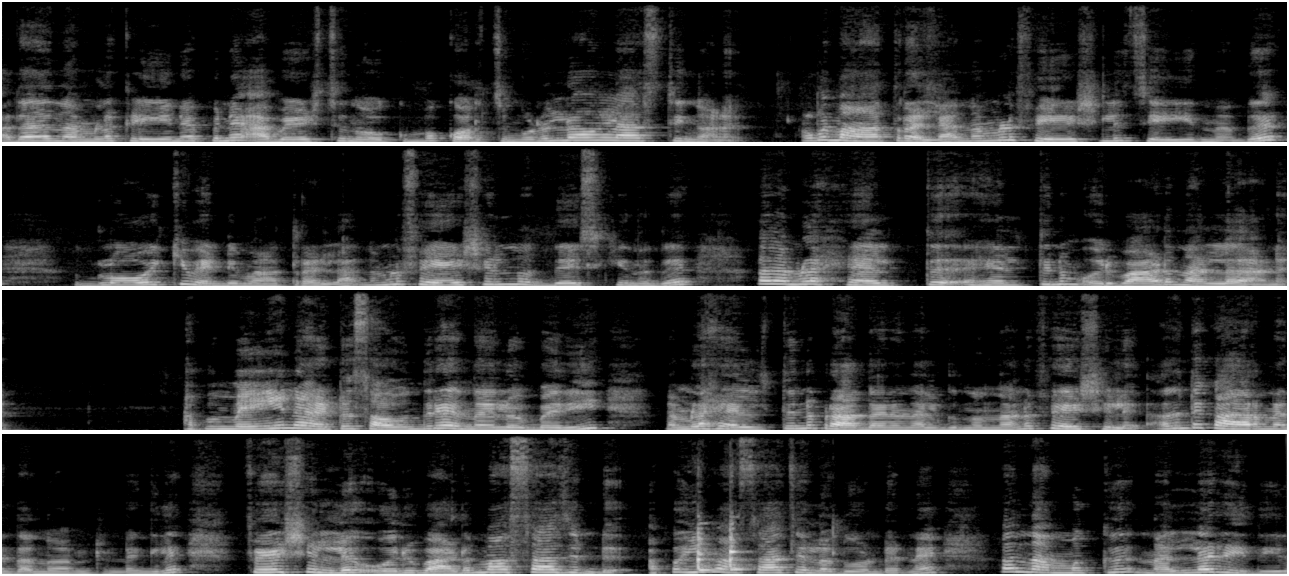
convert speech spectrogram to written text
അതായത് നമ്മൾ ക്ലീനപ്പിനെ അപേക്ഷിച്ച് നോക്കുമ്പോൾ കുറച്ചും കൂടെ ലോങ് ലാസ്റ്റിംഗ് ആണ്. അത് മാത്രമല്ല നമ്മൾ ഫേഷ്യൽ ചെയ്യുന്നത് ഗ്ലോയ്ക്ക് വേണ്ടി മാത്രമല്ല നമ്മൾ ഫേഷ്യൽ എന്ന് ഉദ്ദേശിക്കുന്നത് അത് നമ്മളെ ഹെൽത്ത് ഹെൽത്തിനും ഒരുപാട് നല്ലതാണ്. അപ്പോൾ മെയിനായിട്ട് സൗന്ദര്യം എന്നതിലുപരി നമ്മളെ ഹെൽത്തിന് പ്രാധാന്യം നൽകുന്ന ഒന്നാണ് ഫേഷ്യൽ അതിന്റെ കാരണം എന്താണെന്ന് പറഞ്ഞിട്ടുണ്ടെങ്കിൽ ഫേഷ്യലിൽ ഒരുപാട് മസാജ് ഉണ്ട്. അപ്പോൾ ഈ മസാജ് ഉള്ളത് കൊണ്ട് തന്നെ അത് നമുക്ക് നല്ല രീതിയിൽ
